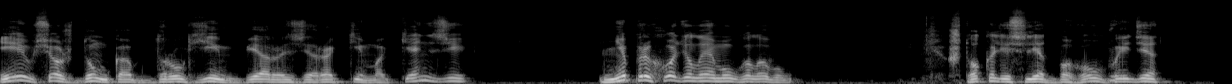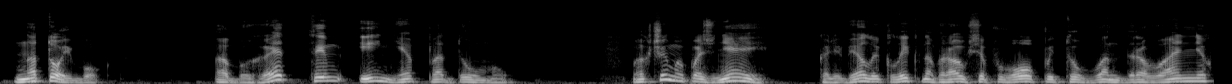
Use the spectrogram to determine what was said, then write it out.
І ўсё ж думка аб другім беразе ракі Маккензі, не прыходзіла яму ў галаву. Што калі след багоў выйдзе на той бок, Аб гэтым і не падумаў. Магчыма, пазней, калі белы клык набраўся б вопыту в вандраваннях,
